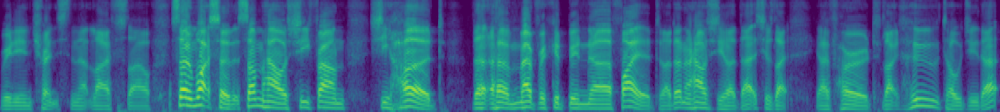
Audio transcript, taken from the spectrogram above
really entrenched in that lifestyle. So much so that somehow she found she heard that uh, Maverick had been uh, fired. I don't know how she heard that. She was like, "Yeah, I've heard." Like, who told you that?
